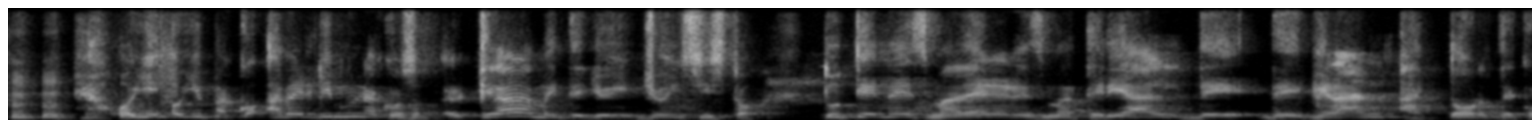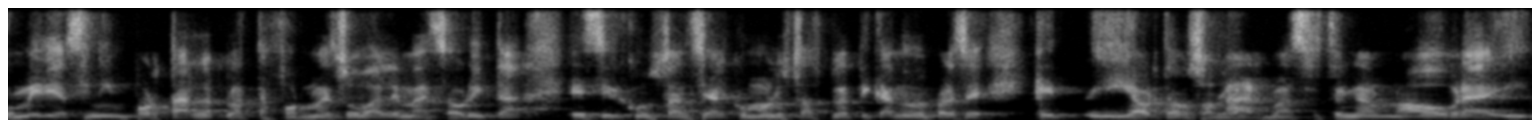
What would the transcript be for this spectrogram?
Oye, oye, Paco, a ver, dime una cosa. Claramente, yo, yo insisto, tú tienes madera, eres material de, gran actor de comedia sin importar la plataforma. Eso vale más. Ahorita es circunstancial como lo estás platicando, me parece que, y ahorita vamos a hablar, vas a estrenar una obra y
